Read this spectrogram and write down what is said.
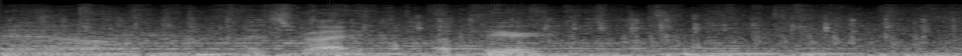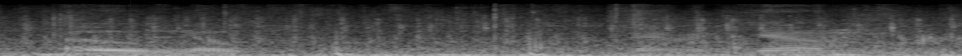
Now, that's right, up here. Oh, no. There we go.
